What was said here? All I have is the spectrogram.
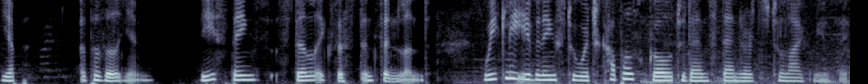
Yep, a pavilion. These things still exist in Finland. Weekly evenings to which couples go to dance standards to live music.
